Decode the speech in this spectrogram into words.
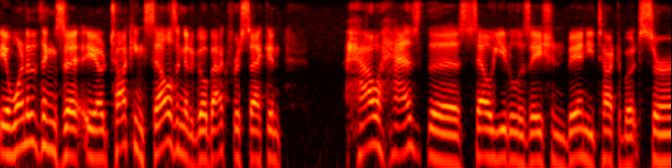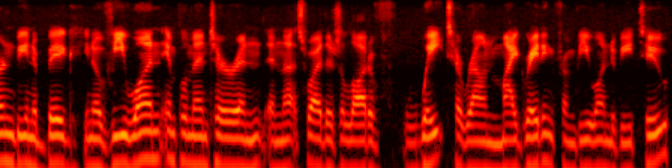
you know, one of the things that, you know, talking cells, I'm going to go back for a second how has the cell utilization been? You talked about CERN being a big, you know, V1 implementer, and and that's why there's a lot of weight around migrating from V1 to V2,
